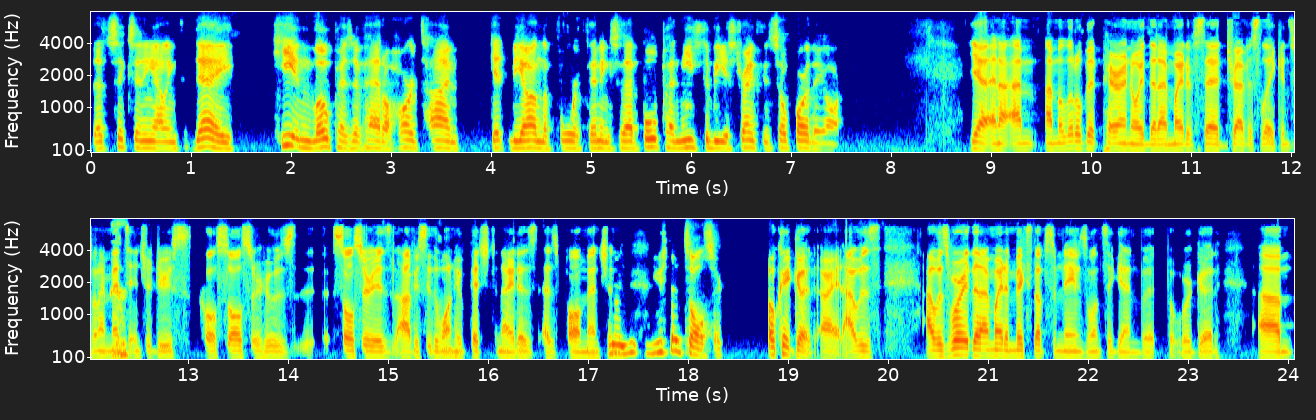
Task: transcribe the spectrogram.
that six inning outing today, he and Lopez have had a hard time getting beyond the fourth inning. So that bullpen needs to be a strength, and so far they are. Yeah, and I, am I'm a little bit paranoid that I might have said Travis Lakins when I meant to introduce Cole Sulser, who's Sulser is obviously the one who pitched tonight, as as Paul mentioned. No, you, you said Sulser. Okay, good. All right, I was I was worried that I might have mixed up some names once again, but but we're good. Um,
